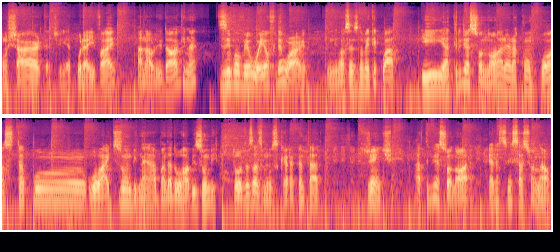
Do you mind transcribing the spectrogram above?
Uncharted, é por aí vai, a Naughty Dog, né? Desenvolveu Way of the Warrior, em 1994. E a trilha sonora era composta por White Zombie, né? A banda do Rob Zombie. Todas as músicas eram cantadas. Gente, a trilha sonora era sensacional.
